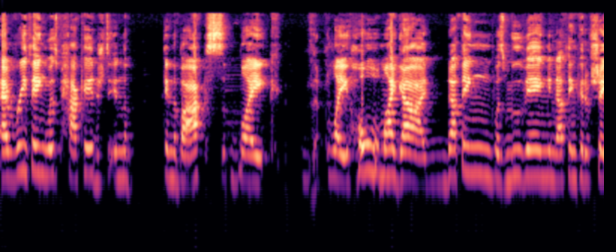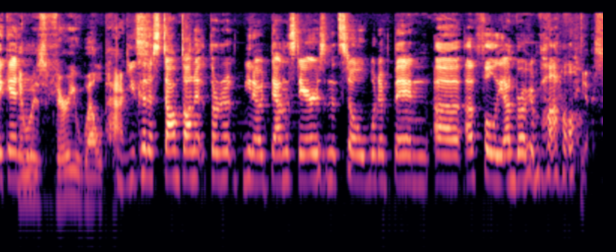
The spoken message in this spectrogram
everything was packaged in the in the box like like oh my god, nothing was moving, nothing could have shaken. it was very well packed. You could have stomped on it, thrown it, you know, down the stairs, and it still would have been uh, a fully unbroken bottle. Yes.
